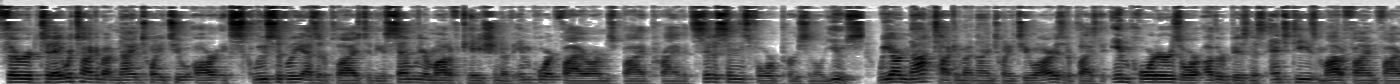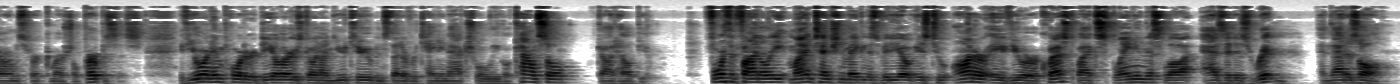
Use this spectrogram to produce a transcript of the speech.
Third, today we're talking about 922R exclusively as it applies to the assembly or modification of import firearms by private citizens for personal use. We are not talking about 922R as it applies to importers or other business entities modifying firearms for commercial purposes. If you're an importer or dealer who's going on YouTube instead of retaining actual legal counsel, God help you. Fourth and finally, my intention in making this video is to honor a viewer request by explaining this law as it is written, and that is all.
